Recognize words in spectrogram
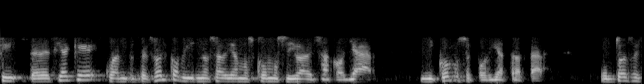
sí, te decía que cuando empezó el COVID no sabíamos cómo se iba a desarrollar ni cómo se podía tratar. Entonces,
